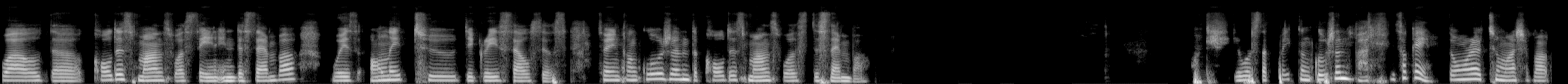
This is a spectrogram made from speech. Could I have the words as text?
while the coldest month was seen in December with only 2 degrees Celsius. So, in conclusion, the coldest month was December. Okay, it was a quick conclusion, but it's okay. Don't worry too much about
